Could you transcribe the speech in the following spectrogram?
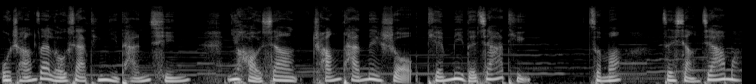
我常在楼下听你弹琴，你好像常弹那首《甜蜜的家庭》，怎么在想家吗？”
